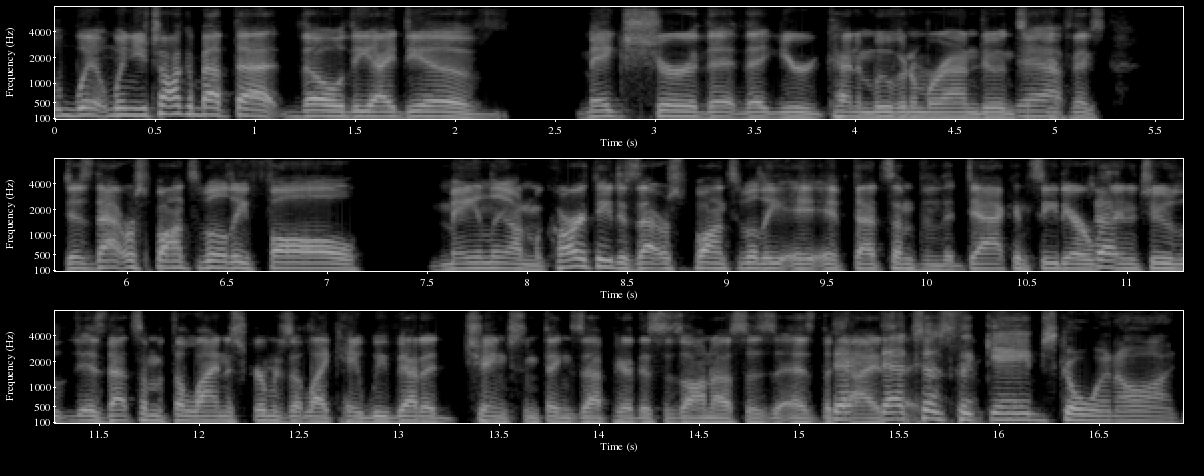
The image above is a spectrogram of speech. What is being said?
uh, when, when you talk about that though the idea of make sure that that you're kind of moving them around, doing some Yeah. different things. Does that responsibility fall mainly on McCarthy? Does that responsibility, if that's something that Dak and CeeDee are running into, is that something at the line of scrimmage that like, hey, we've got to change some things up here. This is on us as as the That- guys. that's that- as the game's going on.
